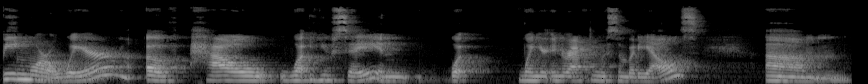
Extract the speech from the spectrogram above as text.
being more aware of how what you say and what when you're interacting with somebody else, um,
